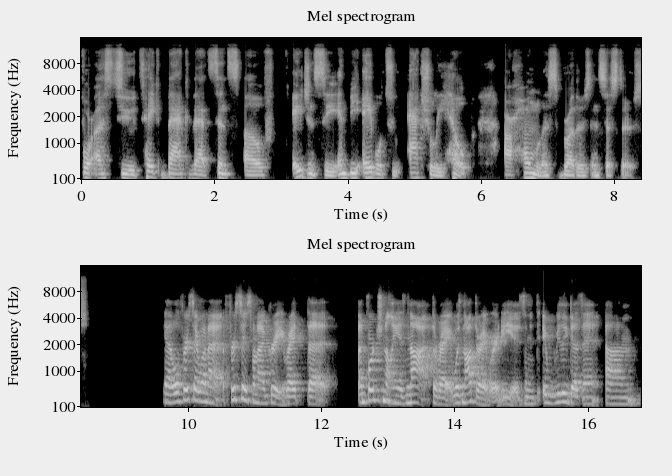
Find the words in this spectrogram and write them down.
for us to take back that sense of agency and be able to actually help our homeless brothers and sisters? Yeah, well, first I want to first I just want to agree, right? That unfortunately is not the right was not the right word to use, and it really doesn't um,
